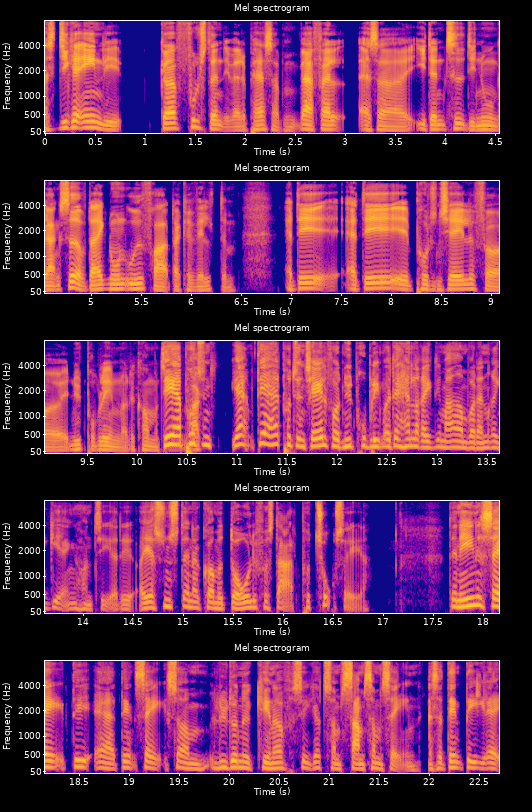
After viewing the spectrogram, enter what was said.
altså de kan egentlig gøre fuldstændig, hvad det passer dem. I hvert fald altså, i den tid, de nu engang sidder, for der er ikke nogen udefra, der kan vælte dem. Er det, er det et potentiale for et nyt problem, når det kommer til det er poten- Ja, det er et potentiale for et nyt problem, og det handler rigtig meget om, hvordan regeringen håndterer det. Og jeg synes, den er kommet dårligt fra start på to sager. Den ene sag, det er den sag, som lytterne kender sikkert som Samsam-sagen. Altså den del af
